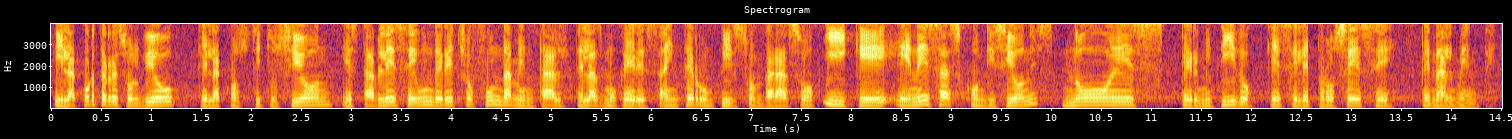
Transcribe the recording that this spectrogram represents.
Y la Corte resolvió que la Constitución establece un derecho fundamental de las mujeres a interrumpir su embarazo y que en esas condiciones no es permitido que se le procese penalmente.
